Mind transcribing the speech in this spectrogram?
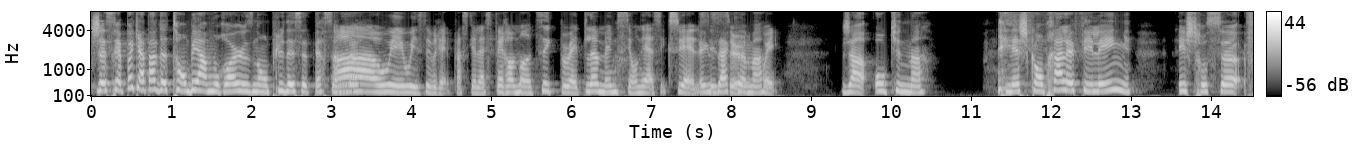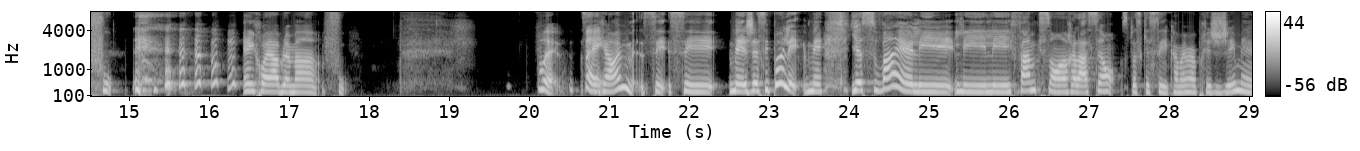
je serais pas capable de tomber amoureuse non plus de cette personne-là. Ah oui, oui, c'est vrai. Parce que l'aspect romantique peut être là même si on est asexuel. c'est sûr. Exactement. Oui. Genre, aucunement. Mais je comprends le feeling et je trouve ça fou. Incroyablement fou. Ouais. C'est Ben, quand même, c'est, c'est, mais je sais pas, les, mais il y a souvent euh, les, les, les femmes qui sont en relation, c'est parce que c'est quand même un préjugé, mais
